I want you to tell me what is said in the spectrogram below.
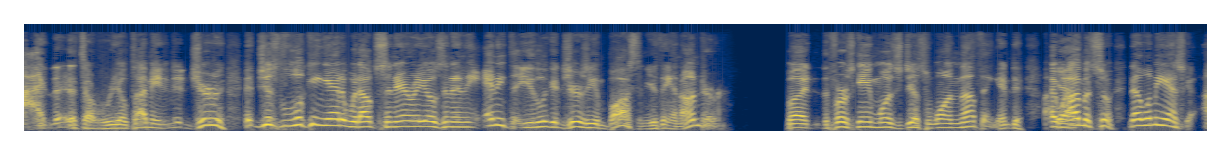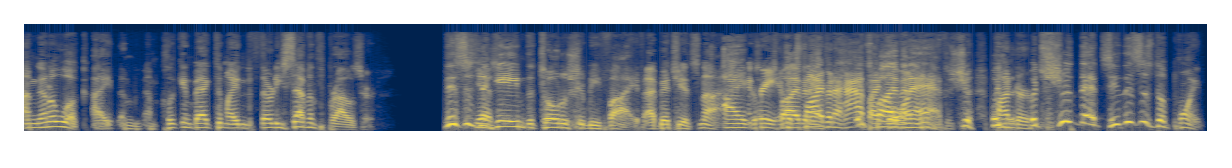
I, it's a real. T- I mean, Jer- just looking at it without scenarios and any anything. You look at Jersey and Boston, you're thinking under, but the first game was just one nothing. And I, Yeah. I'm assuming now. Let me ask you. I'm going to look. I, I'm, I'm clicking back to my 37th browser. This is Yes. the game. The total should be five. I bet you it's not. I agree. It's If it's five and a half, It's five and a under. Should, but, Under. But should that see? This is the point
